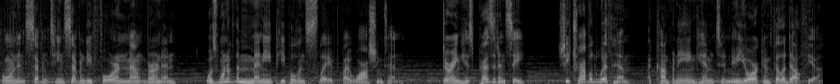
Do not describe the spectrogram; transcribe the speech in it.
born in 1774 in Mount Vernon, was one of the many people enslaved by Washington. During his presidency, she traveled with him, accompanying him to New York and Philadelphia.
